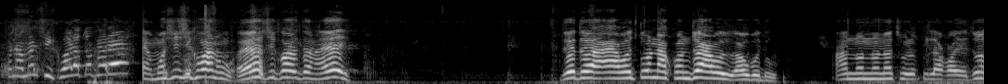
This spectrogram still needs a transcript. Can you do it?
પણ અમને શીખવાડો તો ખરે? એમાં શીખવાનું? હે શીખવાડો તને હે. જો જો આ હવે તો નાખવાનું જો આવો આવું બધું. આ નો નો છોડો પીલા હોય જો.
